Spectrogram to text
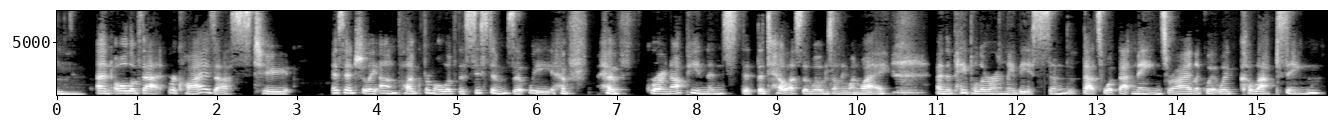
Mm. and all of that requires us to essentially unplug from all of the systems that we have have grown up in and that, that tell us the world is only one way. And the people are only this and that's what that means right? Like we're, we're collapsing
